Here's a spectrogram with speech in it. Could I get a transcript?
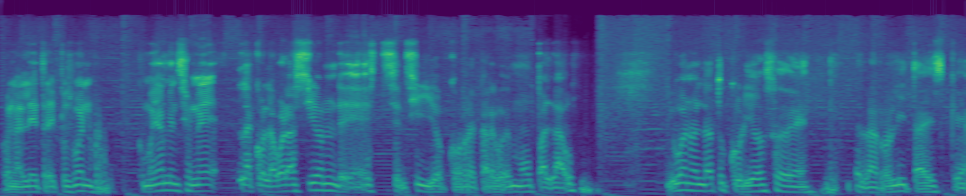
con la letra. Y pues bueno, como ya mencioné, la colaboración de este sencillo corre a cargo de Mo Palau. Y bueno, el dato curioso de, la rolita es que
